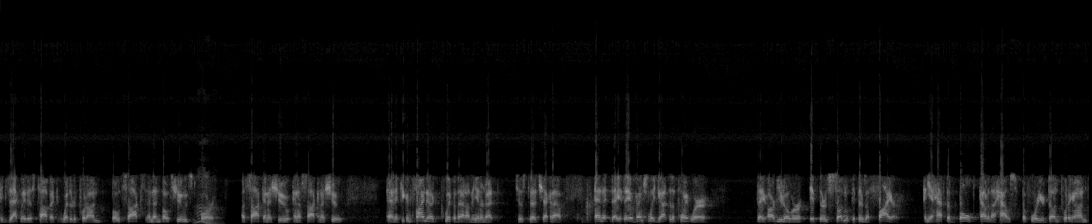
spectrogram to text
exactly this topic: whether to put on both socks and then both shoes, or a sock and a shoe and a sock and a shoe. And if you can find a clip of that on the internet, just uh, check it out. And they they eventually got to the point where they argued over if there's sudden if there's a fire and you have to bolt out of the house before you're done putting on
